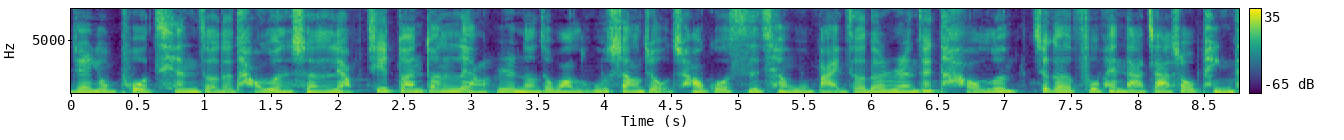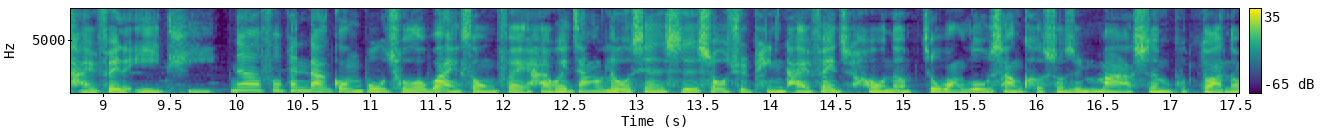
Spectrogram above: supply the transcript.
仍有破千则的讨论声量。其实短短两日呢，在网络上就有超过四千五百则的人在讨论这个 f Panda。加收平台费的议题。那 f o o Panda 公布，除了外送费，还会将六线师收取平台费之后呢，这网络上可说是骂声不断哦。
